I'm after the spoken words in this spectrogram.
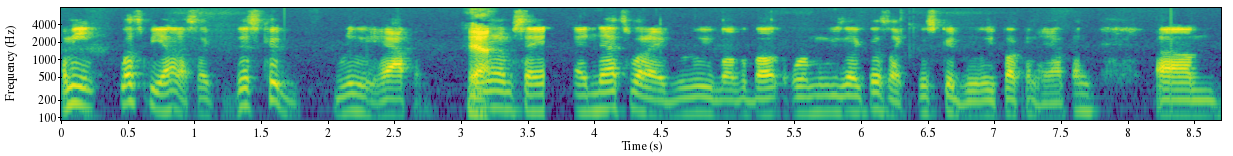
I mean, let's be honest, like this could really happen. Yeah. You know what I'm saying? And that's what I really love about horror movies like this. Like this could really fucking happen. Um,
